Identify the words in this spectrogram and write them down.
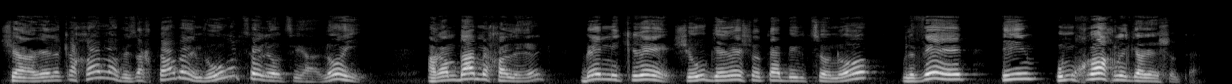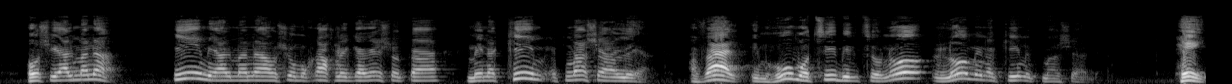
שהרי לקחה לה וזכתה בהם, והוא רוצה להוציאה, לא היא. הרמב"ם מחלק בין מקרה שהוא גירש אותה ברצונו, לבין אם הוא מוכרח לגרש אותה, או שהיא אלמנה. אם היא אלמנה או שהוא מוכרח לגרש אותה, מנקים את מה שעליה. אבל אם הוא מוציא ברצונו, לא מנקים את מה שעליה. ה' hey,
